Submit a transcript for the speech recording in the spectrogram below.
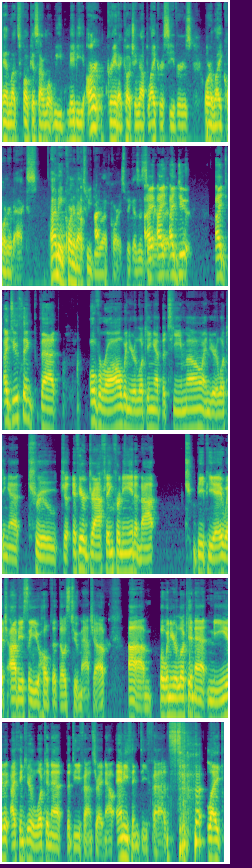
and let's focus on what we maybe aren't great at coaching up like receivers or like cornerbacks. I mean cornerbacks we do of course because it's I, I, I do I I do think that overall, when you're looking at the team though, and you're looking at true, if you're drafting for need and not BPA, which obviously you hope that those two match up. Um, but when you're looking at need, I think you're looking at the defense right now. Anything defense, like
